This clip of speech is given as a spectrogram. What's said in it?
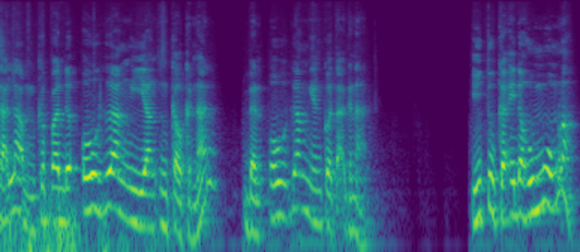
salam kepada orang yang engkau kenal dan orang yang kau tak kenal. Itu kaedah umum lah.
